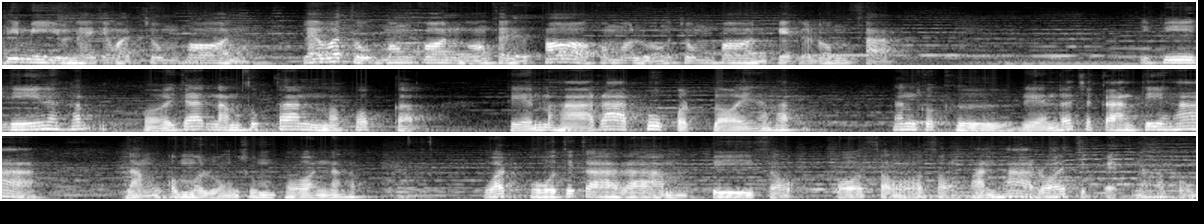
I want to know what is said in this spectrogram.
ที่มีอยู่ในจังหวัดชุมพร และวัตถุมงคลของเสด็จพ่อกรมหลวงชุมพรเขตอุดมศักดิ์อีพีนี้นะครับ ขออนุญาตนำทุกท่านมาพบกับเหรียญมหาราชผู้ปลดปล่อยนะครับ นั่นก็คือเหรียญรัชกาลที่ 5 หลังกรมหลวงชุมพรนะครับ วัดโพธิการาม ปีพศ 2511 นะครับผม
